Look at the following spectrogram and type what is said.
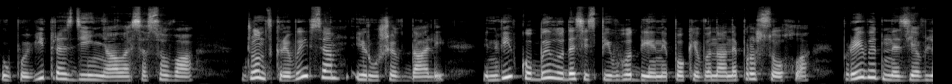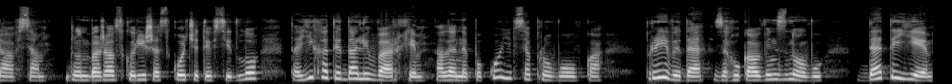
у повітря здійнялася сова. Джон скривився і рушив далі. Він вів кобилу десь із півгодини, поки вона не просохла. Привид не з'являвся. Джон бажав скоріше скочити в сідло та їхати далі верхи, але непокоївся про вовка. Привиде. загукав він знову. Де ти є?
